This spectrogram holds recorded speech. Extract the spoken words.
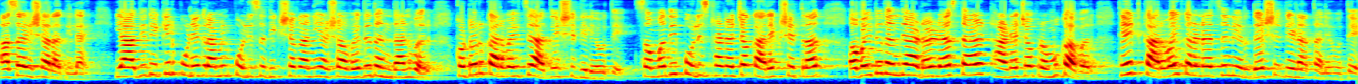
असा इशारा दिलाय. याआधी देखील पुणे ग्रामीण पोलीस अधीक्षकांनी अशा अवैध धंद्यांवर कठोर कारवाईचे आदेश दिले होते. संबंधित पोलीस ठाण्याच्या कार्यक्षेत्रात अवैध धंदे आढळल्यास त्या ठाण्याच्या प्रमुखावर थेट कारवाई करण्याचे निर्देश देण्यात आले होते.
